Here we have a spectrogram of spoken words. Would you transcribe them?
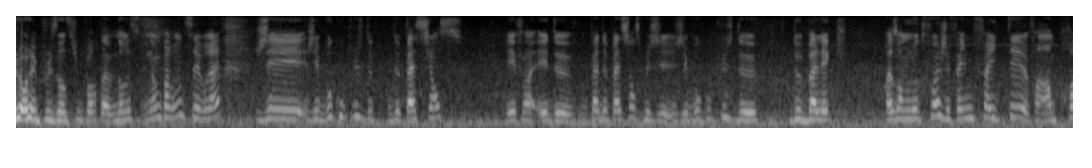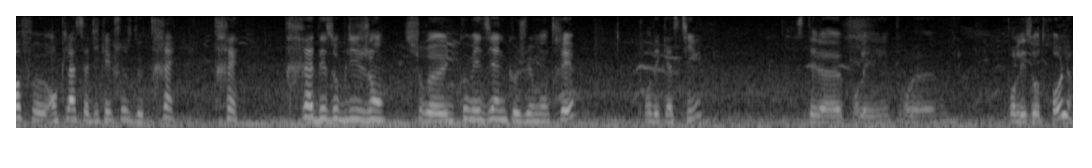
jours les plus insupportables. Non, mais non, par contre, c'est vrai, j'ai j'ai beaucoup plus de, de patience. Et, pas de patience, mais j'ai beaucoup plus de, de balèque. Par exemple, l'autre fois, j'ai failli me fighter. Enfin, un prof euh, en classe a dit quelque chose de très, très, très désobligeant sur euh, une comédienne que je lui ai montrée pour des castings. C'était pour, les, pour, pour les autres rôles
